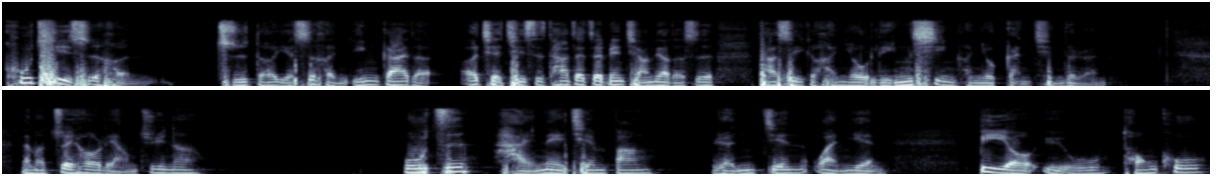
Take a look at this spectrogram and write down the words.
哭泣是很。值得也是很应该的，而且其实他在这边强调的是，他是一个很有灵性、很有感情的人。那么最后两句呢？吾知海内千方，人间万厌，必有与吾同哭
